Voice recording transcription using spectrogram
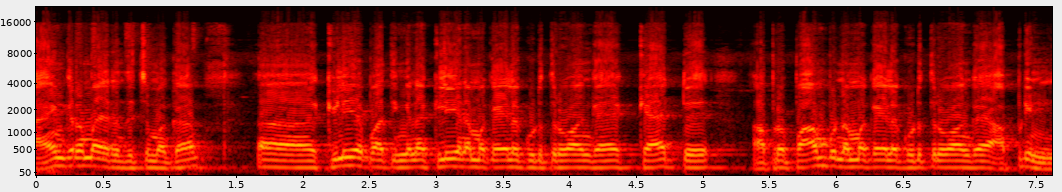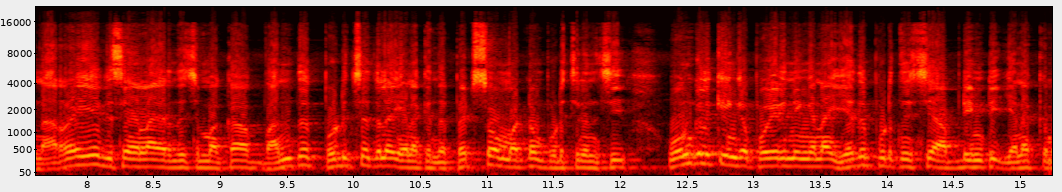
பயங்கரமாக இருந்துச்சு மக்கா. கிளியை பார்த்தீங்கன்னா கிளியை நம்ம கையில் கொடுத்துருவாங்க. கேட்டு அப்புறம் பாம்பு நம்ம கையில் கொடுத்துருவாங்க. அப்படி நிறைய விஷயம்லாம் இருந்துச்சு மக்கா. வந்து பிடிச்சதில் எனக்கு இந்த பெட் ஷோ மட்டும் பிடிச்சிருந்துச்சு. உங்களுக்கு இங்கே போயிருந்தீங்கன்னா எது பிடிச்சிச்சு அப்படின்ட்டு எனக்கு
